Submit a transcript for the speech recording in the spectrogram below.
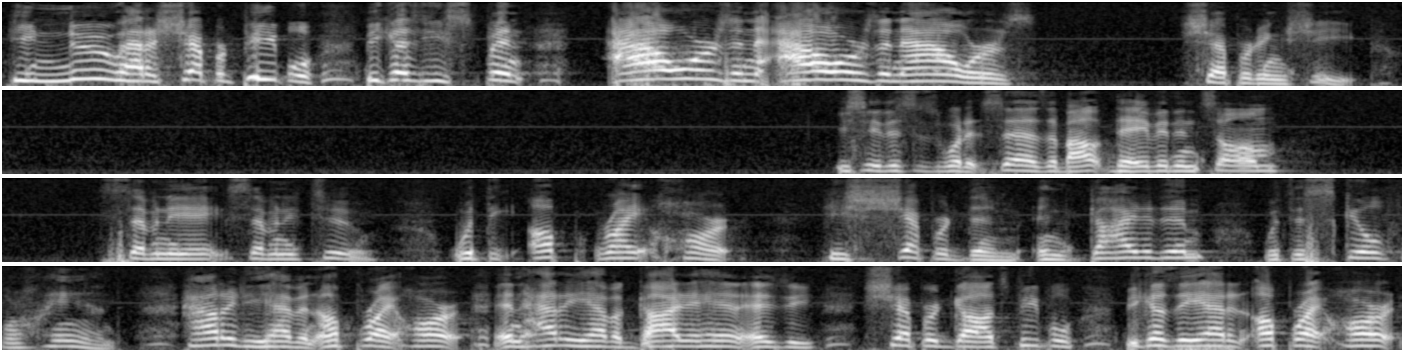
he knew how to shepherd people because he spent hours and hours and hours shepherding sheep. You see, this is what it says about David in Psalm 78 72. With the upright heart, he shepherded them and guided them with a skillful hand. How did he have an upright heart and how did he have a guiding hand as he shepherded God's people? Because he had an upright heart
